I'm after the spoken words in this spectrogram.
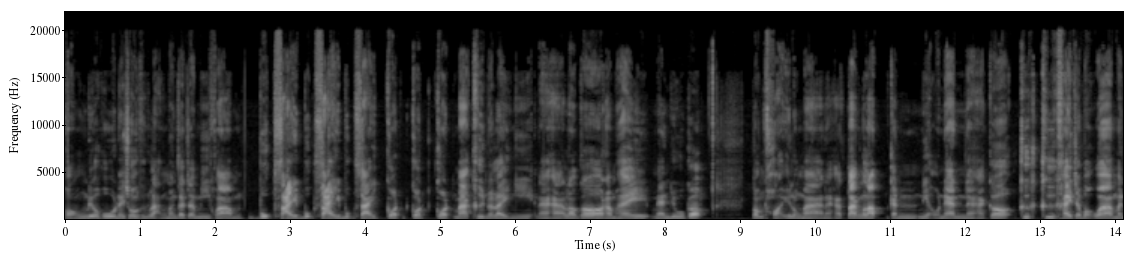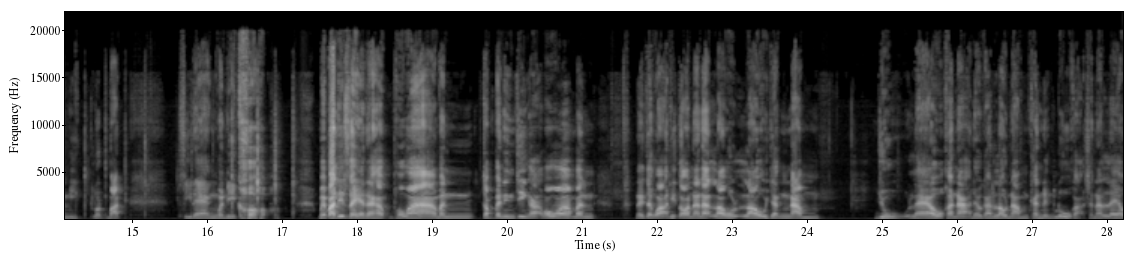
ของลิเวอร์พูลในช่วงครึ่งหลังมันก็จะมีความบุกใส่บุกใส่บุกใส่กดกดกดมากขึ้นอะไรอย่างนี้นะฮะแล้วก็ทำให้แมนยูก็ ต้องถอยลงมานะครับตั้งรับกันเหนียวแน่นนะฮะก็คือคือใครจะบอกว่ามันมีรถบัสสีแดงวันนี้ก็ ไม่ปฏิเสธนะครับ เพราะว่ามันจำเป็นจริง ๆ อะ เพราะว่ามันในจังหวะที่ตอนนั้นอะเราเรายังนำอยู่แล้วขณะเดียวกันเรานำแค่หนึ่งลูกอะฉะนั้นแล้ว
